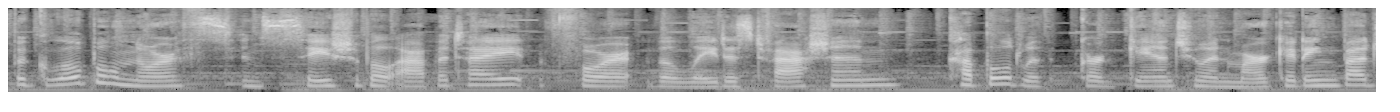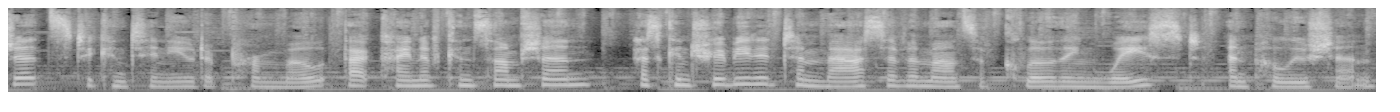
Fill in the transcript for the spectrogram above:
The global north's insatiable appetite for the latest fashion, coupled with gargantuan marketing budgets to continue to promote that kind of consumption, has contributed to massive amounts of clothing waste and pollution.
